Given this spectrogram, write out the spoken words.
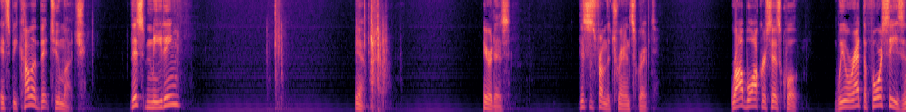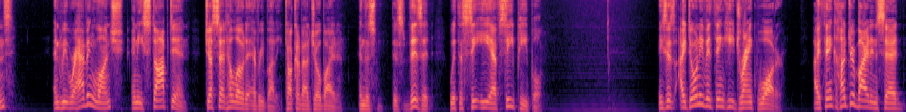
it's become a bit too much. this meeting. Yeah. Here it is. This is from the transcript. Rob Walker says, quote, We were at the Four Seasons and we were having lunch and he stopped in, just said hello to everybody, talking about Joe Biden and this, this visit with the CEFC people. He says, I don't even think he drank water. I think Hunter Biden said,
